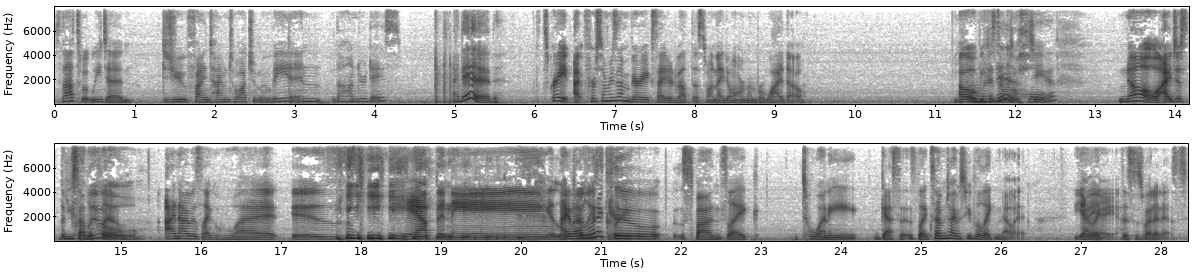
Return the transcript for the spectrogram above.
So that's what we did. Did you find time to watch a movie in the 100 days? I did. That's great. I, for some reason, I'm very excited about this one. I don't remember why, though. You Oh, because there was a whole- No, I just the You clue, saw the clue. And I was like, "What is happening?" It I love really when a scary. clue spawns like twenty guesses. Like sometimes people like know it. Yeah, They're yeah, like, yeah. This is what it is.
